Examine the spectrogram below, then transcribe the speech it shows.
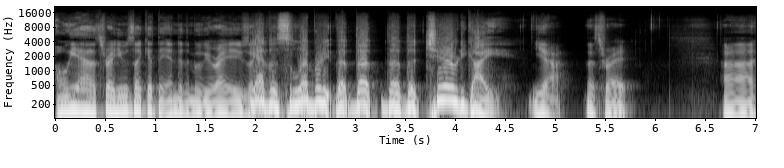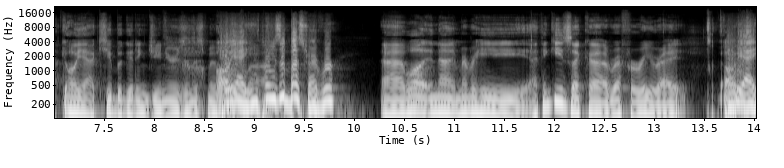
Oh yeah, that's right. He was like at the end of the movie, right? He was like, yeah, the celebrity, the the the, the charity guy. yeah, that's right. Uh, oh yeah, Cuba Gooding Jr. is in this movie. Oh yeah, he plays a bus driver. Uh, well, and I remember he. I think he's like a referee, right? Oh yeah,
